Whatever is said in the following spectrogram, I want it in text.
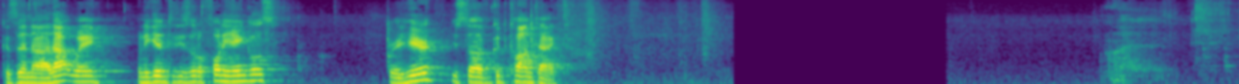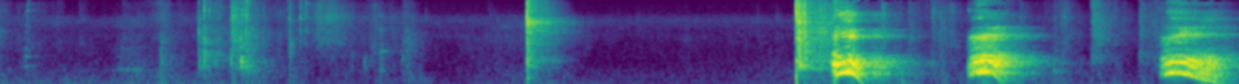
Because then uh, that way, when you get into these little funny angles, right here, you still have good contact. Oh! Oh! Oh!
